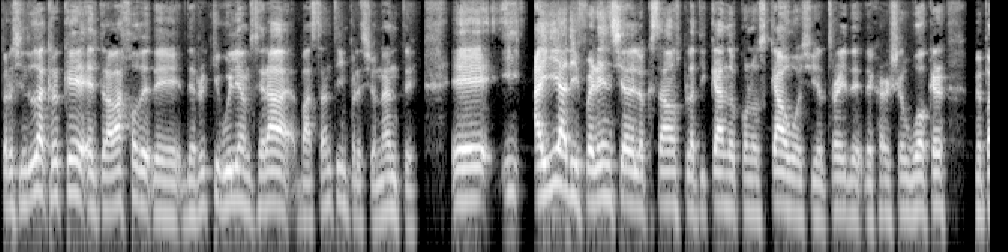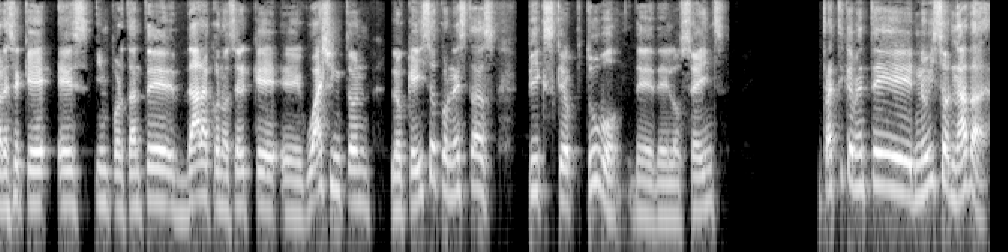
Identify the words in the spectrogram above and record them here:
pero sin duda creo que el trabajo de, Ricky Williams era bastante impresionante. Eh, y ahí, a diferencia de lo que estábamos platicando con los Cowboys y el trade de Herschel Walker, me parece que es importante dar a conocer que eh, Washington lo que hizo con estas picks que obtuvo de, los Saints prácticamente no hizo nada.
